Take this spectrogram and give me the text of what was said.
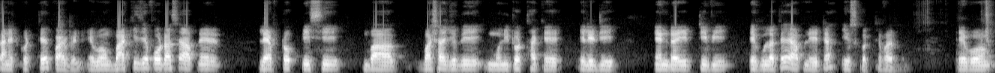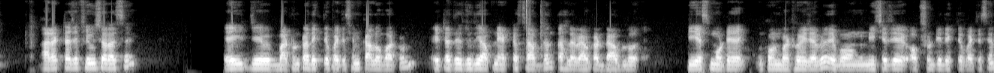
কানেক্ট করতে পারবেন এবং বাকি যে পোর্ট আছে আপনার ল্যাপটপ পিসি বা বাসায় যদি মনিটর থাকে এলইডি অ্যান্ড্রয়েড টিভি এগুলাতে আপনি এটা ইউজ করতে পারবেন। এবং আরেকটা যে ফিউচার আছে, এই যে বাটনটা দেখতে পাইতেছেন, কালো বাটন এটাতে যদি আপনি একটা চাপ দেন, তাহলে রাউটার ডাবলো পিএস মোডে কনভার্ট হয়ে যাবে এবং নিচে যে অপশনটি দেখতে পাইতেছেন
